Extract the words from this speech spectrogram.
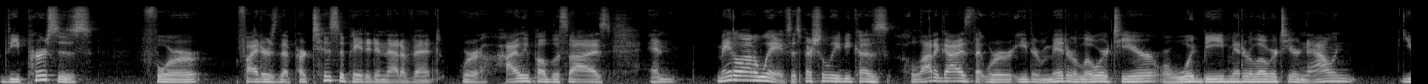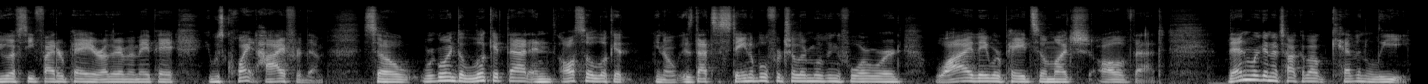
the purses for fighters that participated in that event were highly publicized and made a lot of waves, especially because a lot of guys that were either mid or lower tier or would be mid or lower tier now in UFC fighter pay or other MMA pay, it was quite high for them. So we're going to look at that and also look at, you know, is that sustainable for Triller moving forward? Why they were paid so much, all of that. Then we're going to talk about Kevin Lee.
